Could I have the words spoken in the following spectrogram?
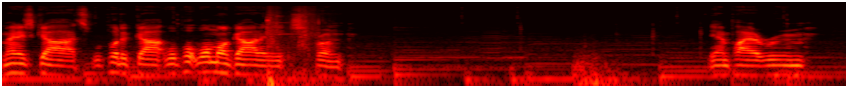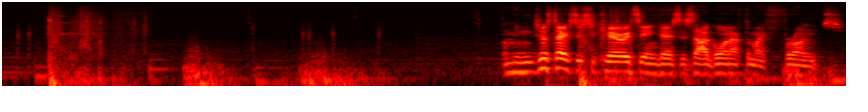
Manage guards. We'll put a guard. We'll put one more guard in each front. The Empire Room. I mean, just extra security in case they start going after my fronts.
